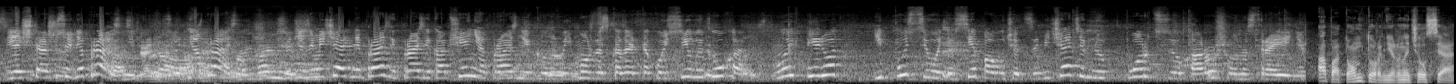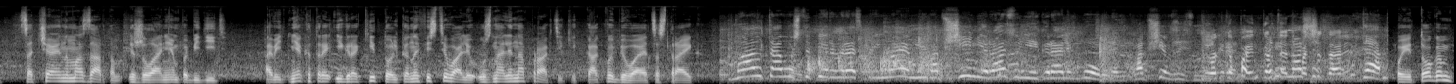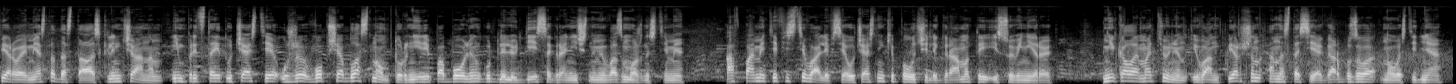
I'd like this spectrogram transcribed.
Я считаю, что сегодня праздник. Сегодня праздник. Сегодня замечательный праздник, праздник общения, праздник, можно сказать, такой силы духа. Мы вперед, и пусть сегодня все получат замечательную порцию хорошего настроения. А потом турнир начался с отчаянным азартом и желанием победить. А ведь некоторые игроки только на фестивале узнали на практике, как выбивается страйк. Мало того, что первый раз принимаем, мы вообще ни разу не играли в боулинг. Вообще в жизни Только по интернету наши... почитали? Да. По итогам первое место досталось клинчанам. Им предстоит участие уже в общеобластном турнире по боулингу для людей с ограниченными возможностями. А в памяти фестиваля все участники получили грамоты и сувениры. Николай Матюнин, Иван Першин, Анастасия Гарбузова. Новости дня.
